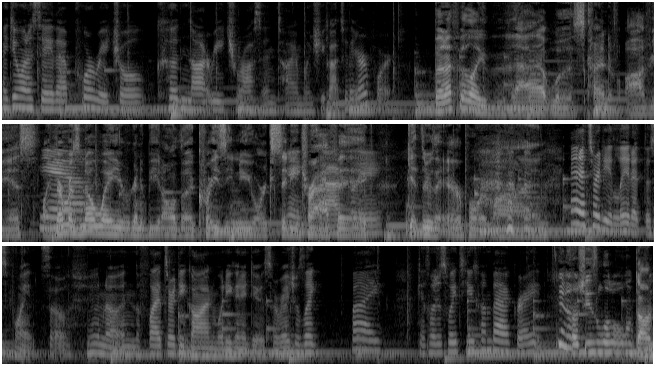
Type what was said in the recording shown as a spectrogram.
I do want to say that poor Rachel could not reach Ross in time when she got to the airport. But I feel like that was kind of obvious. Like there was no way you were gonna beat all the crazy New York City traffic, get through the airport line. And it's already late at this point, so who knows? And the flight's already gone. What are you gonna do? So Rachel's like, "Bye. Guess I'll just wait till you come back, right?" you know, she's a little down,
